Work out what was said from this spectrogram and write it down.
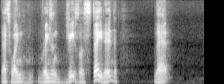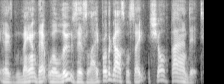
That's one reason Jesus stated that a man that will lose his life for the gospel's sake shall find it.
